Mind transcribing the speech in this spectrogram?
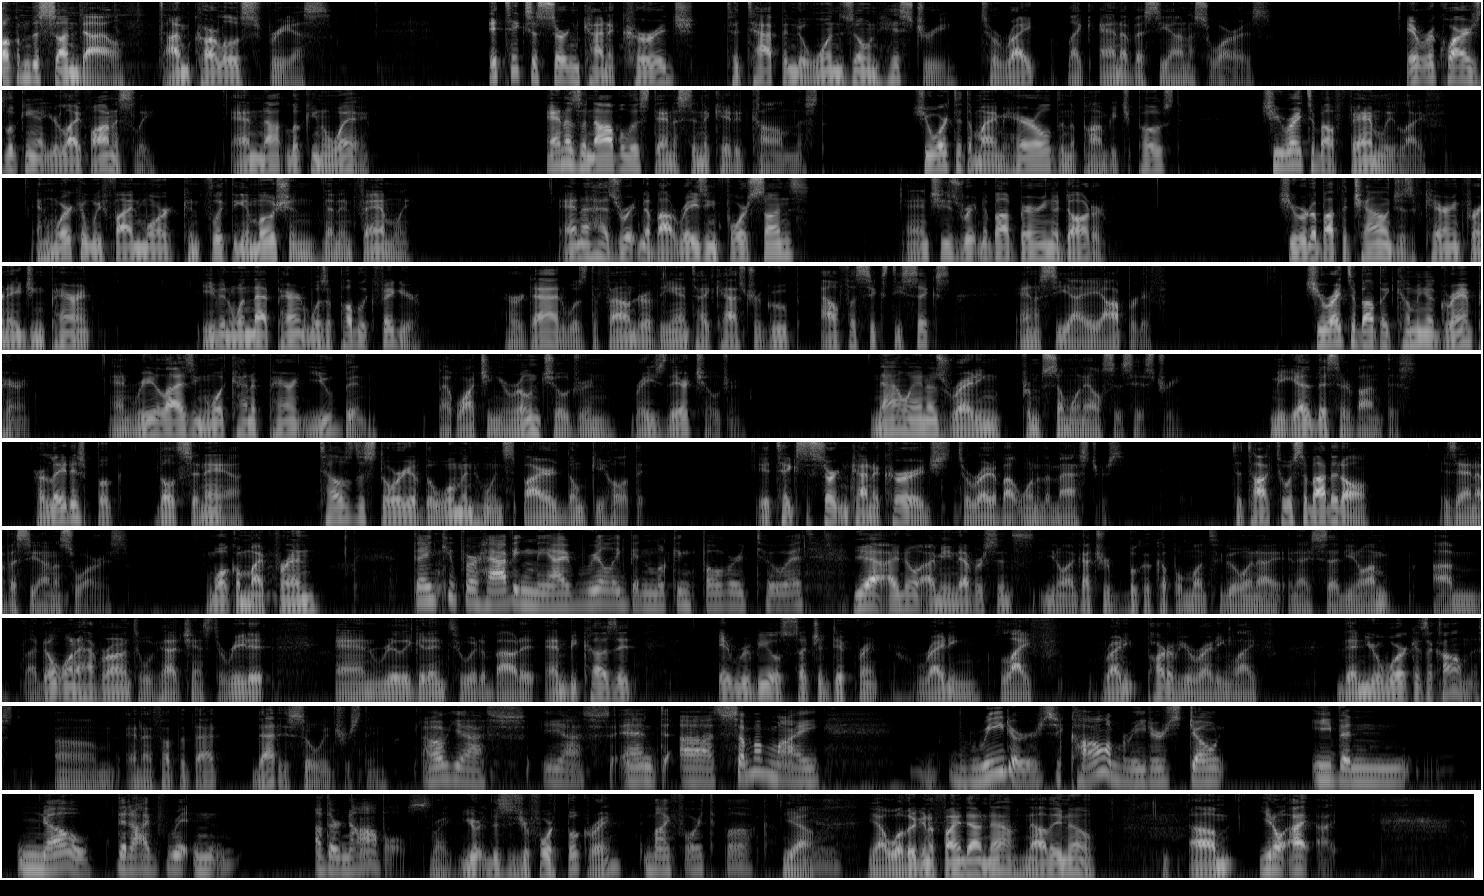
Welcome to Sundial. I'm Carlos Frías. It takes a certain kind of courage to tap into one's own history to write like Ana Veciana Suarez. It requires looking at your life honestly and not looking away. Ana's a novelist and a syndicated columnist. She worked at the Miami Herald and the Palm Beach Post. She writes about family life. And where can we find more conflicting emotion than in family? Ana has written about raising four sons, and she's written about bearing a daughter. She wrote about the challenges of caring for an aging parent, even when that parent was a public figure. Her dad was the founder of the anti Castro group Alpha 66 and a CIA operative. She writes about becoming a grandparent and realizing what kind of parent you've been by watching your own children raise their children. Now Ana's writing from someone else's history Miguel de Cervantes. Her latest book, Dulcinea, tells the story of the woman who inspired Don Quixote. It takes a certain kind of courage to write about one of the masters. To talk to us about it all is Ana Veciana Suarez. Welcome, my friend. Thank you for having me. I've really been looking forward to it. Yeah, I know. I mean, ever since you know, I got your book a couple months ago, and I and I said, you know, I'm I'm I don't want to have her on until we've had a chance to read it and really get into it about it, and because it it reveals such a different writing life, writing part of your writing life, than your work as a columnist. Um, and I thought that that that is so interesting. Oh yes, yes, and uh, some of my readers, column readers, don't even know that I've written other novels. Right. Your this is your fourth book, right? My fourth book. Yeah. Yeah. yeah well, they're going to find out now. Now they know. Um, you know, I, I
